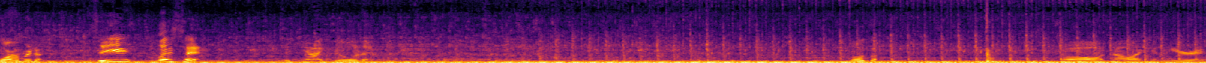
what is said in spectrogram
Warm it up. See? Listen. It's not doing it. Go the. Oh, now I can hear it.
